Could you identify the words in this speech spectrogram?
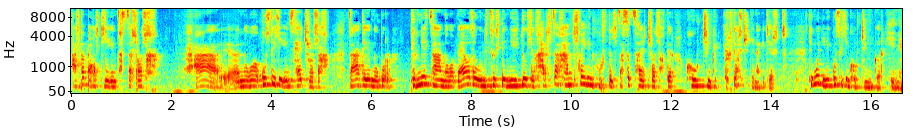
алдаа тоглолтыг нь цац залруулах аа нөгөө гүйцэтгэлийг нь сайжруулах. За тэгээд нөгөө тэрний цаана нөгөө байгууллагын үнэцүүлэлтэд нэгдүүлэх харилцаа хандлагыг нь хүртэл засаж сайжруулах дээр коучинг хэрэгтэй болчиход байна гэж ярьж. Тэгмүүд энийг гүйцэтгэлийн коучингээр хийнэ.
